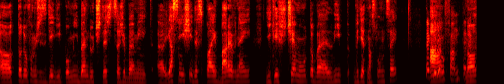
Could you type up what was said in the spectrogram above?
uh, to doufám, že zdědí po Mi Bandu 4, že bude mít uh, jasnější displej, barevný, díky čemu to bude líp vidět na slunci. Taky a, doufám teda, no,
